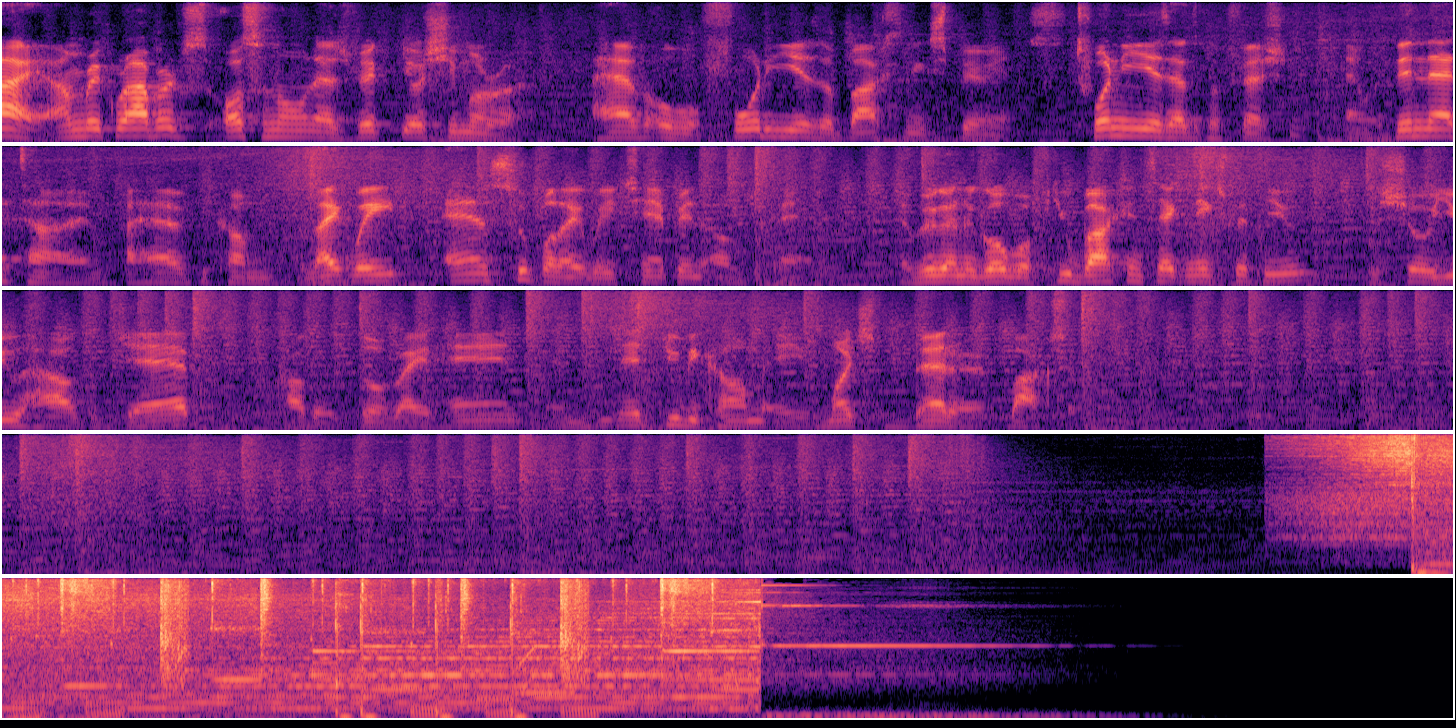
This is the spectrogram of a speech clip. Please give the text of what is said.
Hi, I'm Rick Roberts, also known as Rick Yoshimura. I have over 40 years of boxing experience, 20 years as a professional, and within that time, I have become lightweight and super lightweight champion of Japan. And we're gonna go over a few boxing techniques with you to show you how to jab, how to throw right hand, and let you become a much better boxer.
